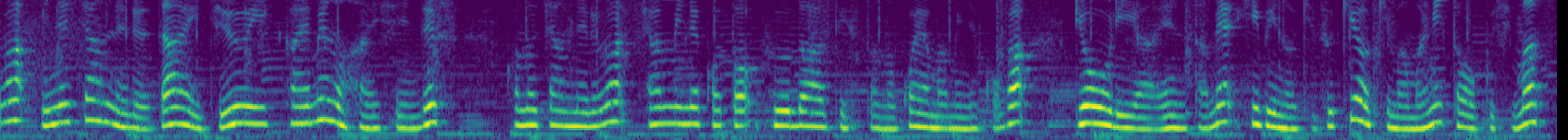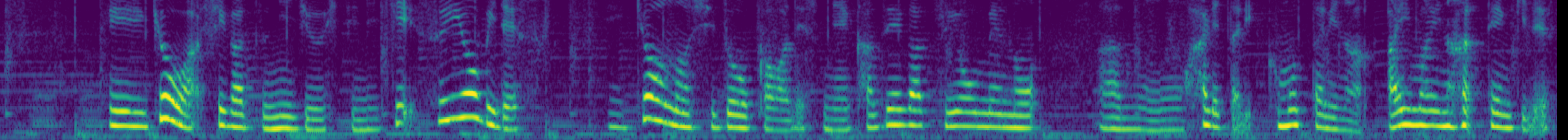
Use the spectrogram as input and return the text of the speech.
は。ミネチャンネル第11回目の配信です。このチャンネルはちゃんみねことフードアーティストの小山みね子が料理やエンタメ日々の気づきを気ままにトークします、えー、今日は4月27日水曜日です、えー、今日の静岡はですね風が強めのあのー、晴れたり曇ったりな曖昧な天気です。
